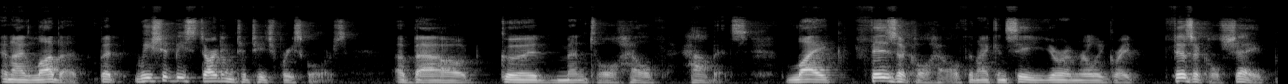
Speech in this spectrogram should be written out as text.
and I love it. But we should be starting to teach preschoolers about good mental health habits like physical health. And I can see you're in really great physical shape.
